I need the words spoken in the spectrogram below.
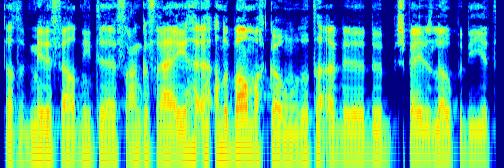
dat het middenveld niet eh frankenvrij aan de bal mag komen. Omdat daar de, de spelers lopen die het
